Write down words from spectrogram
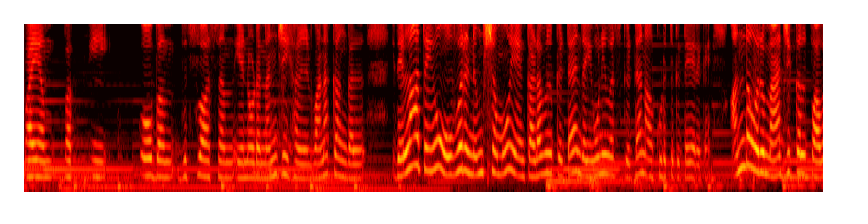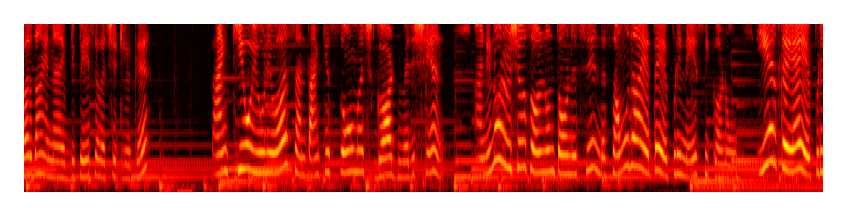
பயம் பக்தி கோபம் விஸ்வாசம் என்னோட நன்றிகள் வணக்கங்கள் இது எல்லாத்தையும் ஒவ்வொரு நிமிஷமும் என் கடவுள்கிட்ட இந்த யூனிவர்ஸ் கிட்ட நான் கொடுத்துக்கிட்டே இருக்கேன். அந்த ஒரு மேஜிக்கல் பவர் தான் என்னை இப்படி பேச வச்சிட்டு இருக்கு. Thank you universe and thank you so much god மெரிஷியன் அண்ட் இன்னொரு விஷயம் சொல்லணும்னு தோணுச்சு இந்த சமுதாயத்தை எப்படி நேசிக்கணும் இயற்கையை எப்படி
